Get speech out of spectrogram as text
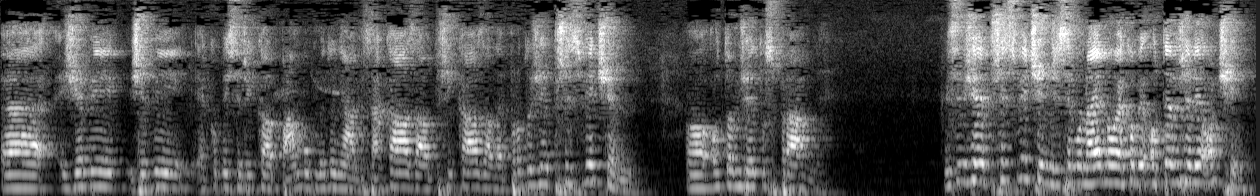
e, že by, že by jakoby si říkal, pán Bůh mi to nějak zakázal, přikázal, ale protože je přesvědčen o, o tom, že je to správné. Myslím, že je přesvědčen, že se mu najednou jakoby otevřely oči,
